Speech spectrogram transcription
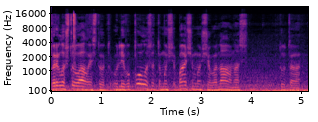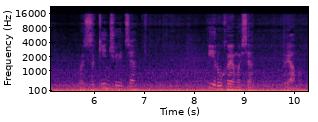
Перелаштувались тут у ліву полосу, тому що бачимо, що вона у нас тут ось закінчується і рухаємося прямо.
